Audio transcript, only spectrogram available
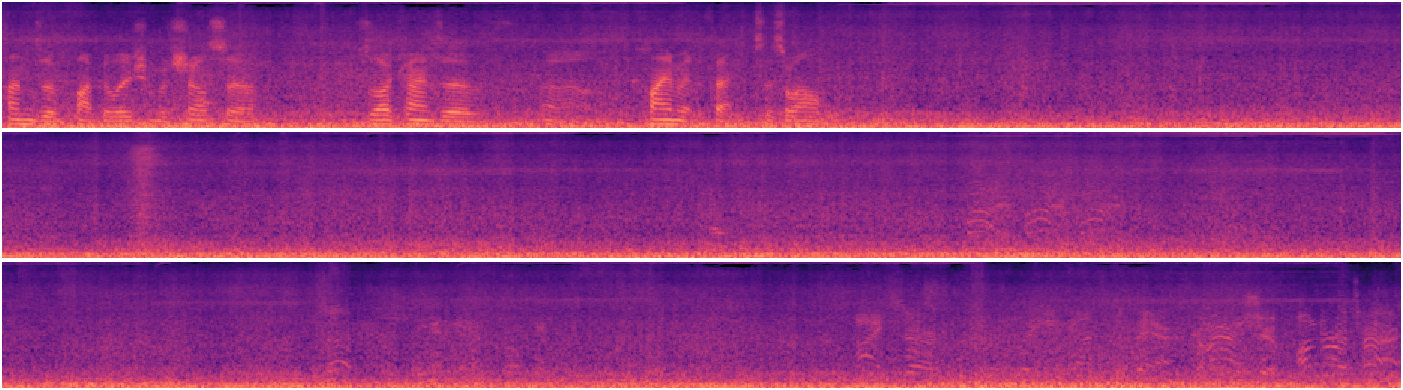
tons of population, should also there's all kinds of uh, climate effects as well. Aye, sir. Bringing guns to bear. Command ship under attack.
